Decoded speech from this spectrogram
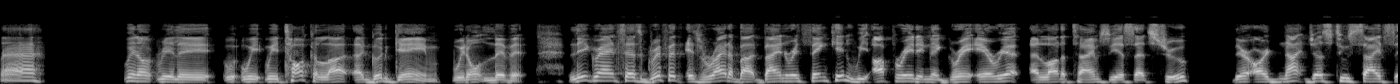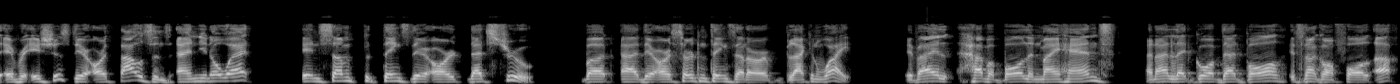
Eh, we don't really we, we talk a lot a good game. We don't live it. Lee grant says griffith is right about binary thinking. We operate in a gray area a lot of times. Yes that's true. There are not just two sides to every issues. There are thousands. And you know what? In some things there are that's true but uh, there are certain things that are black and white. If I have a ball in my hands and I let go of that ball, it's not going to fall up.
